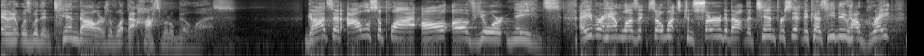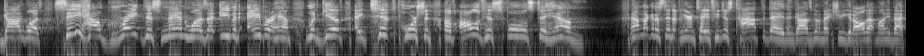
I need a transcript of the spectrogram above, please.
And it was within $10 of what that hospital bill was. God said, I will supply all of your needs. Abraham wasn't so much concerned about the 10% because he knew how great God was. See how great this man was that even Abraham would give a tenth portion of all of his spoils to him. And I'm not going to stand up here and tell you if you just tithe today, then God's going to make sure you get all that money back.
